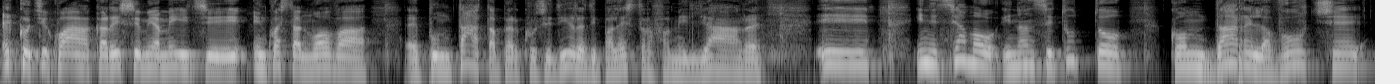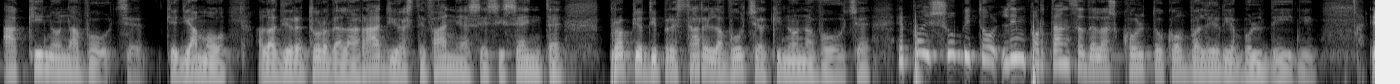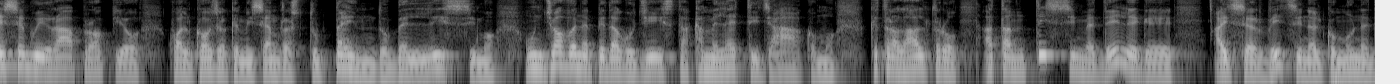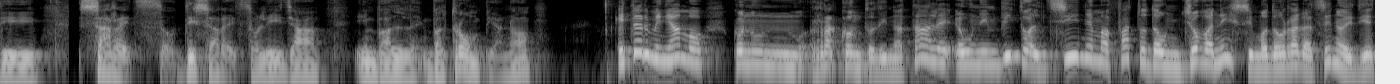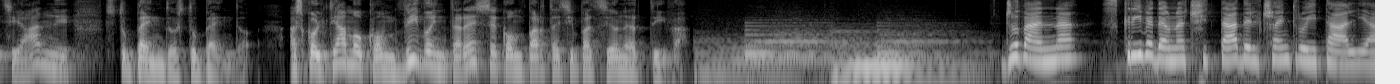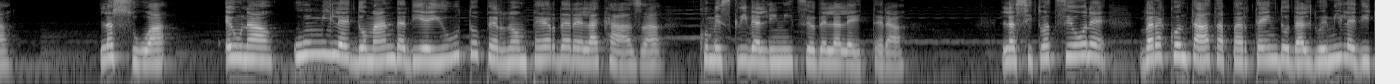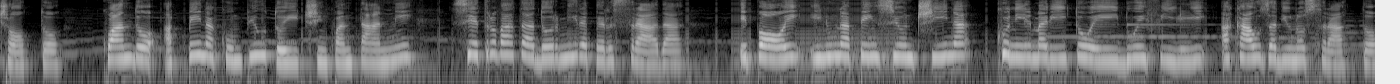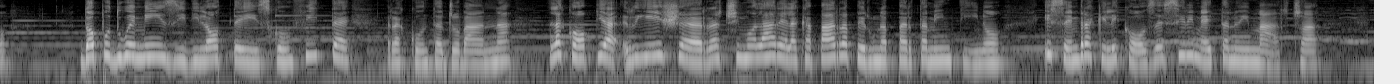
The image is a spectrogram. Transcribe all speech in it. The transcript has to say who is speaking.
Speaker 1: Eccoci qua, carissimi amici, in questa nuova eh, puntata, per così dire, di palestra familiare. E iniziamo innanzitutto con dare la voce a chi non ha voce. Chiediamo alla direttora della radio, a Stefania, se si sente proprio di prestare la voce a chi non ha voce. E poi subito l'importanza dell'ascolto con Valeria Boldini. E seguirà proprio qualcosa che mi sembra stupendo, bellissimo. Un giovane pedagogista, Cameletti Giacomo, che tra l'altro ha tantissime deleghe ai servizi nel comune di Sarezzo, di Sarezzo, lì già in Val, in Val Trompia, no? E terminiamo con un racconto di Natale e un invito al cinema fatto da un giovanissimo, da un ragazzino di dieci anni, stupendo, stupendo. Ascoltiamo con vivo interesse e con partecipazione attiva.
Speaker 2: Giovanna scrive da una città del centro Italia. La sua è una umile domanda di aiuto per non perdere la casa, come scrive all'inizio della lettera. La situazione va raccontata partendo dal 2018, quando, appena compiuto i 50 anni, si è trovata a dormire per strada e poi in una pensioncina con il marito e i due figli a causa di uno stratto. Dopo due mesi di lotte e sconfitte, racconta Giovanna, la coppia riesce a raccimolare la caparra per un appartamentino e sembra che le cose si rimettano in marcia.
